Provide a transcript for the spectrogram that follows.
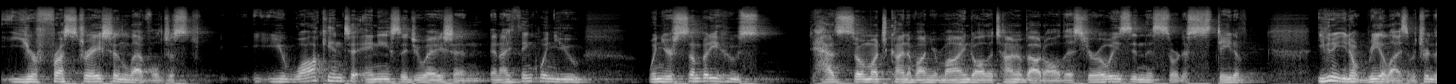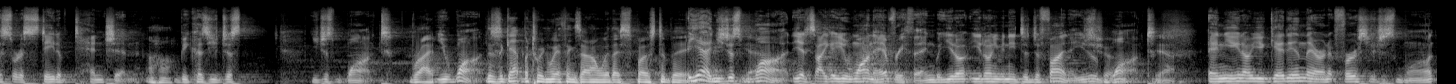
your frustration level just you walk into any situation, and I think when you when you're somebody who's has so much kind of on your mind all the time about all this, you're always in this sort of state of even if you don't realize it, but you're in this sort of state of tension uh-huh. because you just you just want. Right. You want. There's a gap between where things are and where they're supposed to be. Yeah, and you just yeah. want. Yeah, it's like you want everything, but you don't you don't even need to define it. You just sure. want. Yeah. And you know, you get in there and at first you just want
